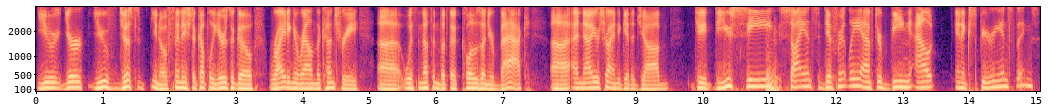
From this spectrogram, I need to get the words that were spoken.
you you're you've just you know finished a couple of years ago riding around the country uh, with nothing but the clothes on your back, uh, and now you're trying to get a job. Do do you see science differently after being out and experience things?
